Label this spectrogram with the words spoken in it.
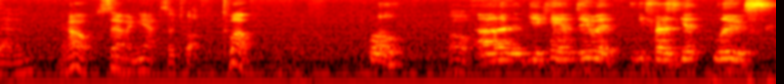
Seven. Oh, 7, yeah. So twelve. 12. Well, Oh. uh, you can't do it. He tries to get loose.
